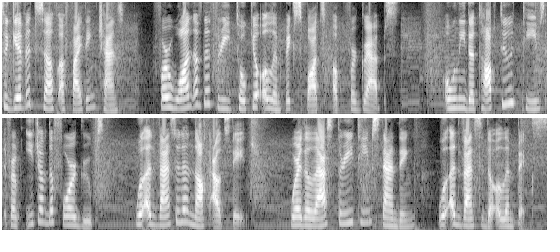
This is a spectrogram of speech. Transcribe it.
to give itself a fighting chance for one of the three Tokyo Olympic spots up for grabs. Only the top two teams from each of the four groups will advance to the knockout stage, where the last three teams standing will advance to the Olympics.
